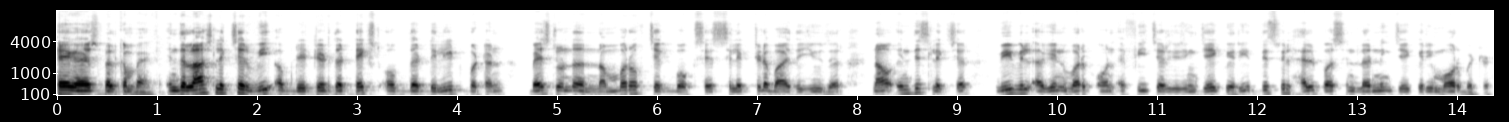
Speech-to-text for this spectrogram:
Hey guys, welcome back. In the last lecture, we updated the text of the delete button based on the number of checkboxes selected by the user. Now, in this lecture, we will again work on a feature using jQuery. This will help us in learning jQuery more better.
